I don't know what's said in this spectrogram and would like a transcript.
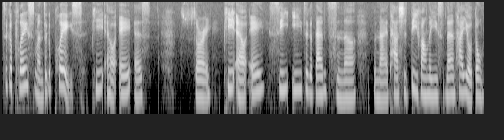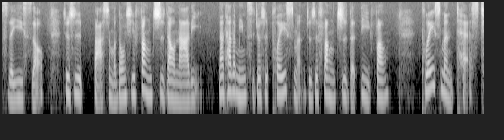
这个 placement 这个 place，p l a s，sorry，p l a c e 这个单词呢，本来它是地方的意思，但是它有动词的意思哦，就是把什么东西放置到哪里。那它的名词就是 placement，就是放置的地方。placement test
